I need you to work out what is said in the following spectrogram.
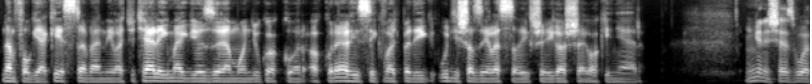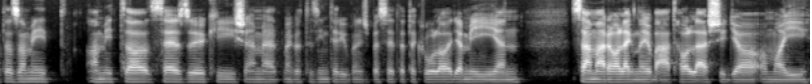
nem fogják észrevenni, vagy hogyha elég meggyőzően mondjuk, akkor, akkor elhiszik, vagy pedig úgyis azért lesz a végső igazság, aki nyer. Igen, és ez volt az, amit, amit a szerző ki is emelt, meg ott az interjúban is beszéltetek róla, hogy ami ilyen számára a legnagyobb áthallás így a, a mai,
